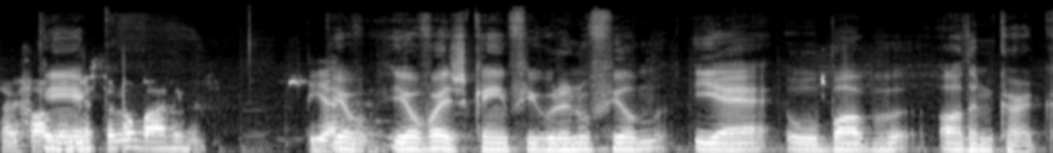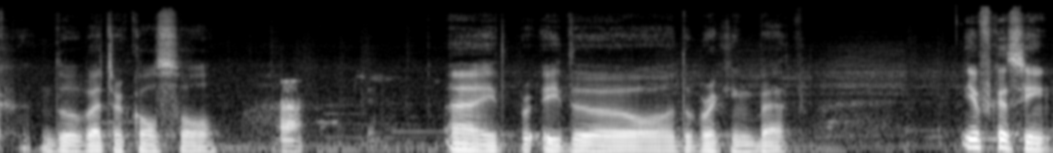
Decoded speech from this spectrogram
Não, quem é, Mr. Nobody. mas- Yeah. eu, eu vejo quem figura no filme e é o Bob Odenkirk do Better Call Saul Ah, Ah, e, e do, do Breaking Bad. E eu fico assim,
